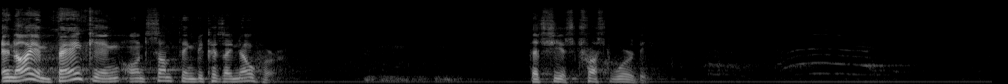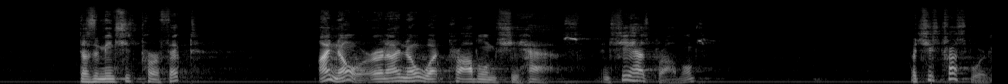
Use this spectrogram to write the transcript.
And I am banking on something because I know her that she is trustworthy. Doesn't mean she's perfect. I know her and I know what problems she has. And she has problems. But she's trustworthy.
